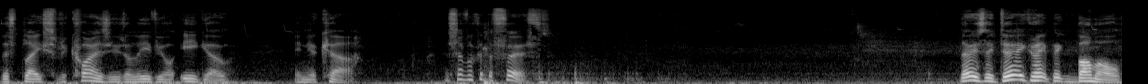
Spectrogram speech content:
This place requires you to leave your ego in your car. Let's have a look at the first. There is a dirty great big bomb hole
